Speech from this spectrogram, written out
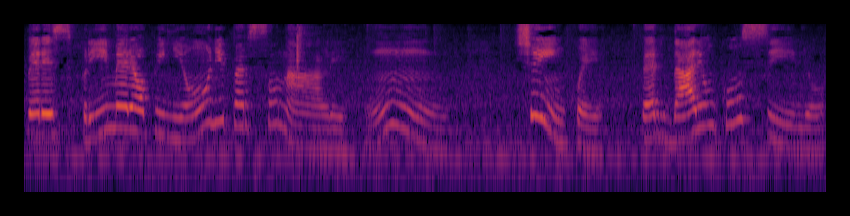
per esprimere opinioni personali. 5. Mm. Per dare un consiglio.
